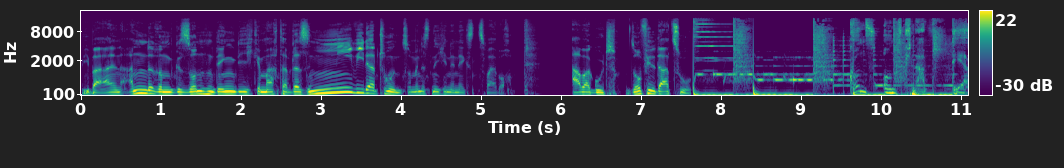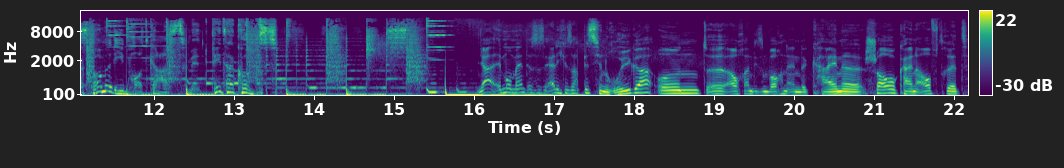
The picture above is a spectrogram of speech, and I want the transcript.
wie bei allen anderen gesunden Dingen, die ich gemacht habe, das nie wieder tun. Zumindest nicht in den nächsten zwei Wochen. Aber gut, so viel dazu. Kunz und Knapp, der Comedy-Podcast mit Peter Kunz. Ja, im Moment ist es ehrlich gesagt ein bisschen ruhiger und äh, auch an diesem Wochenende keine Show, kein Auftritt.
